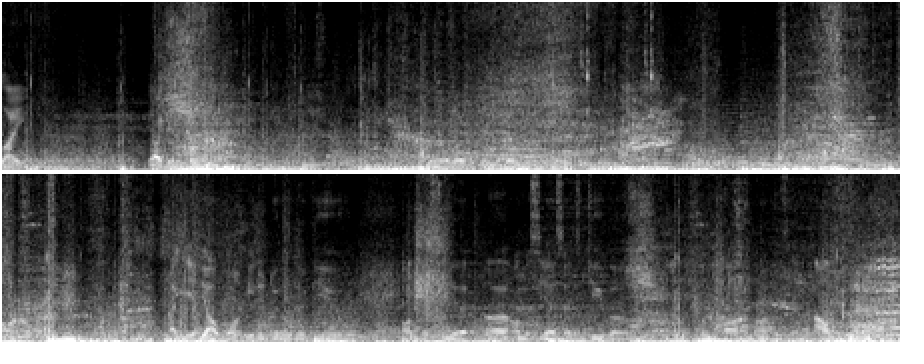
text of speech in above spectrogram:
like y'all get it. Just, Like if y'all want me to do a review on the C uh, on the CSX Gevo I'll do that.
